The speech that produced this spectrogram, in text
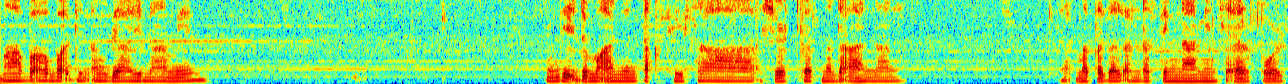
Mahaba-haba din ang biyahe namin. Hindi dumaan yung taxi sa shortcut na daanan. Kaya matagal ang dating namin sa airport.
